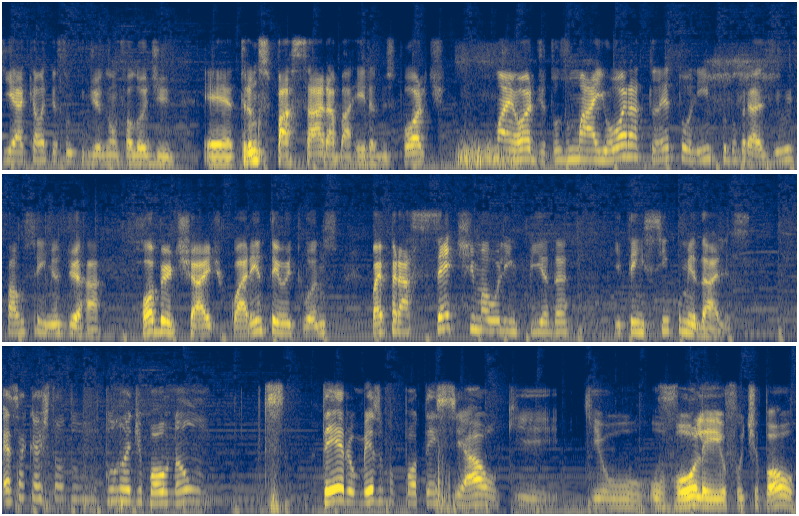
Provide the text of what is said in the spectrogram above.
que é aquela questão que o Diegão falou de é, transpassar a barreira do esporte, o maior de todos, o maior atleta olímpico do Brasil, e falo sem medo de errar, Robert Scheid, 48 anos, vai para a sétima Olimpíada e tem cinco medalhas. Essa questão do, do handball não ter o mesmo potencial que, que o, o vôlei e o futebol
